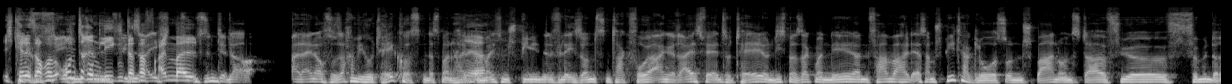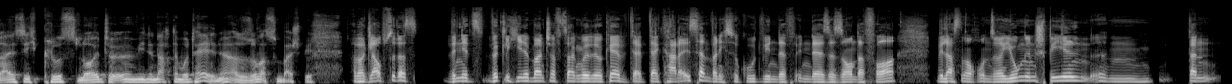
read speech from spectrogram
Ich kenne ja, es auch aus unteren Ligen, dass auf einmal. Sind ja da allein auch so Sachen wie Hotelkosten, dass man halt ja. bei manchen Spielen dann vielleicht sonst einen Tag vorher angereist wäre ins Hotel und diesmal sagt man, nee, dann fahren wir halt erst am Spieltag los und sparen uns da für 35 plus Leute irgendwie eine Nacht im Hotel, ne? Also sowas zum Beispiel. Aber glaubst du, dass wenn jetzt wirklich jede Mannschaft sagen würde, okay, der, der Kader ist einfach nicht so gut wie in der, in der Saison davor, wir lassen auch unsere Jungen spielen, ähm, dann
